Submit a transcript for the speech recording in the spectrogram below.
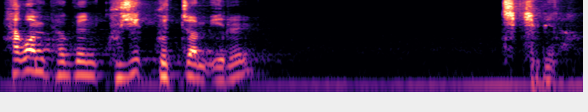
학원 평균 99.1을 지킵니다.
